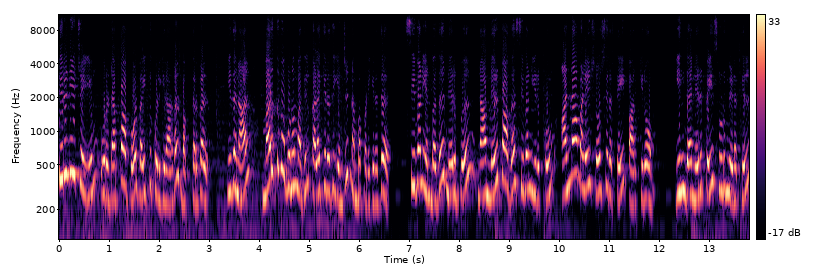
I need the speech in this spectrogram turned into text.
திருநீற்றையும் ஒரு டப்பா போல் வைத்துக் கொள்கிறார்கள் பக்தர்கள். இதனால் மருத்துவ குணம் அதில் கலக்கிறது என்று நம்பப்படுகிறது. சிவன் என்பது நெருப்பு. நாம் நெருப்பாக சிவன் இருக்கும் அண்ணாமலை சோசிரத்தை பார்க்கிறோம். இந்த நெருப்பை சுடும் இடத்தில்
